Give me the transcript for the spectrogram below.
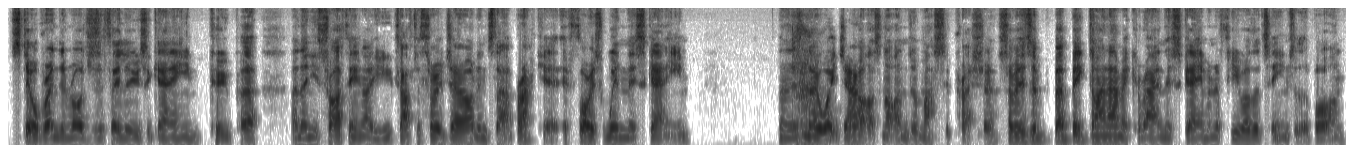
still Brendan Rodgers if they lose a game, Cooper, and then you throw. I think you have to throw Gerrard into that bracket. If Forest win this game, then there's no way Gerrard's not under massive pressure. So there's a, a, big dynamic around this game and a few other teams at the bottom.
